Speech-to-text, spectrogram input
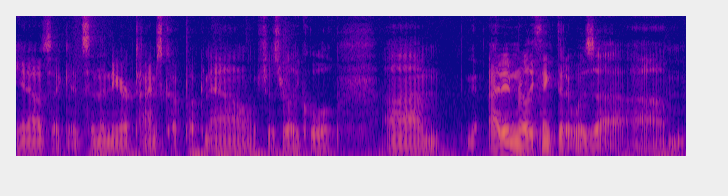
you know, it's like it's in the New York Times cookbook now, which is really cool. Um, I didn't really think that it was a um,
